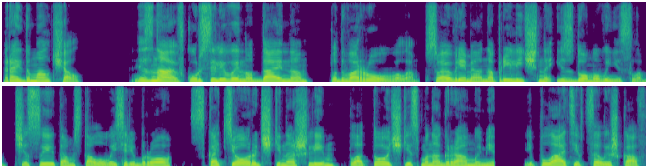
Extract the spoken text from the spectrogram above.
Райда молчал. Не знаю, в курсе ли вы, но Дайна подворовывала. В свое время она прилично из дома вынесла. Часы там, столовое серебро, скатерочки нашли, платочки с монограммами и платье в целый шкаф.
